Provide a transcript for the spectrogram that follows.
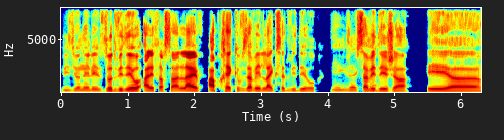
visionné les autres vidéos, allez faire ça live après que vous avez like cette vidéo. Vous savez Exactement. déjà. Et euh,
